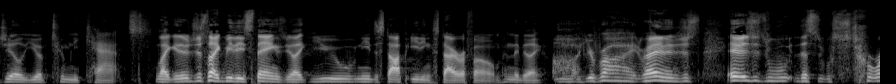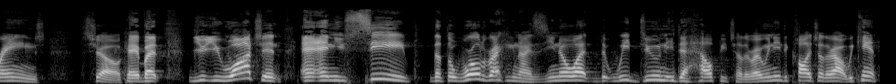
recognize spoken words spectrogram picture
Jill, you have too many cats. Like it would just like be these things. You're like, you need to stop eating styrofoam, and they'd be like, oh, you're right, right. And it just it was just this strange show. Okay, but you you watch it and, and, you see that the world recognizes. You know what? That we do need to help each other, right? We need to call each other out. We can't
